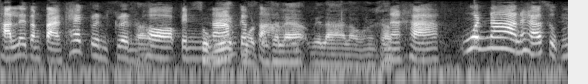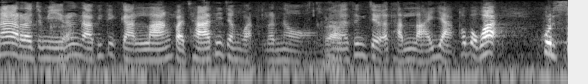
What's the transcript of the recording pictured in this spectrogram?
ถรรพ์อะไรต่างๆ แค่เกริ่นครับๆพอเป็นสุกนี้น้ำกระหมดไปสา ซะแล้วเวลาเรานะครับ นะคะงวดหน้านะคะสุกร์หน้าเราจะมีเรื่องราวพิธีการล้างป่าช้าที่จังหวัดระนองนะครัคะบซึ่งเจออาถรรพ์หลายอย่างเขาบอกว่าขุดศ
